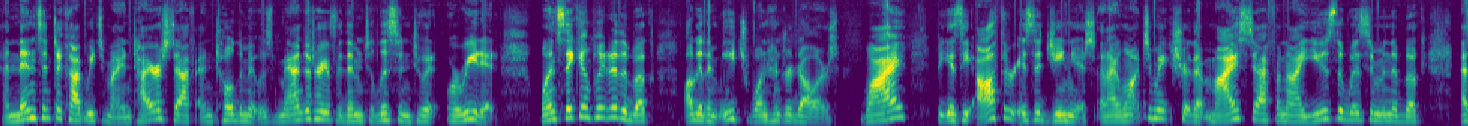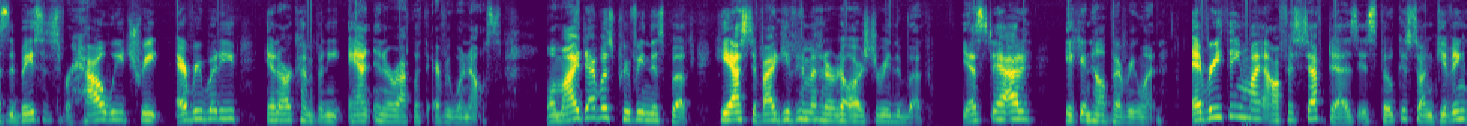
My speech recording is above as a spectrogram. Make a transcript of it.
and then sent a copy to my entire staff and told them it was mandatory for them to listen to it or read it. Once they completed the book, I'll give them each $100. Why? Because the author is a genius and I want to make sure that my staff and I use the wisdom in the book as the basis for how we treat everybody in our company and interact with everyone else. While my dad was proofing this book, he asked if I'd give him $100 to read the book. Yes, Dad, it can help everyone. Everything my office staff does is focused on giving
